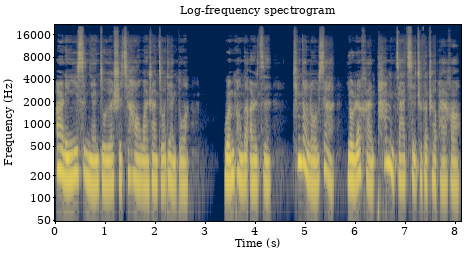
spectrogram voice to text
二零一四年九月十七号晚上九点多，文鹏的儿子听到楼下有人喊他们家汽车的车牌号，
